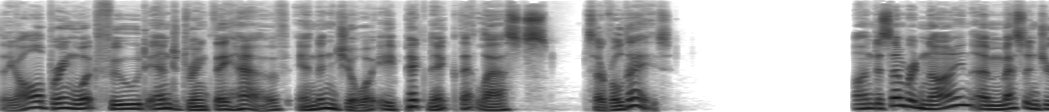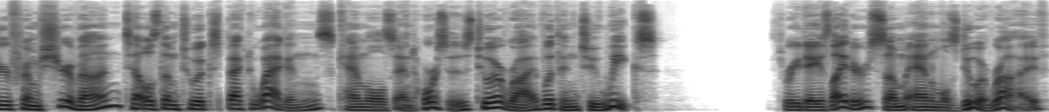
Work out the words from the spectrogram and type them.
They all bring what food and drink they have and enjoy a picnic that lasts several days. On December 9, a messenger from Shirvan tells them to expect wagons, camels, and horses to arrive within two weeks. Three days later, some animals do arrive,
